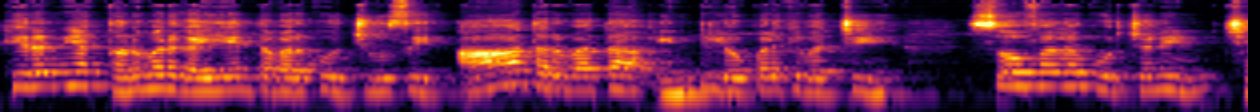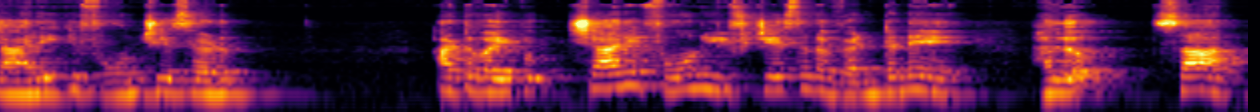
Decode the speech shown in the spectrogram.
హిరణ్య కనుమరుగయ్యేంత వరకు చూసి ఆ తర్వాత ఇంటి లోపలికి వచ్చి సోఫాలో కూర్చొని చారీకి ఫోన్ చేశాడు. అటువైపు చారి ఫోన్ లిఫ్ట్ చేసిన వెంటనే హలో సార్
